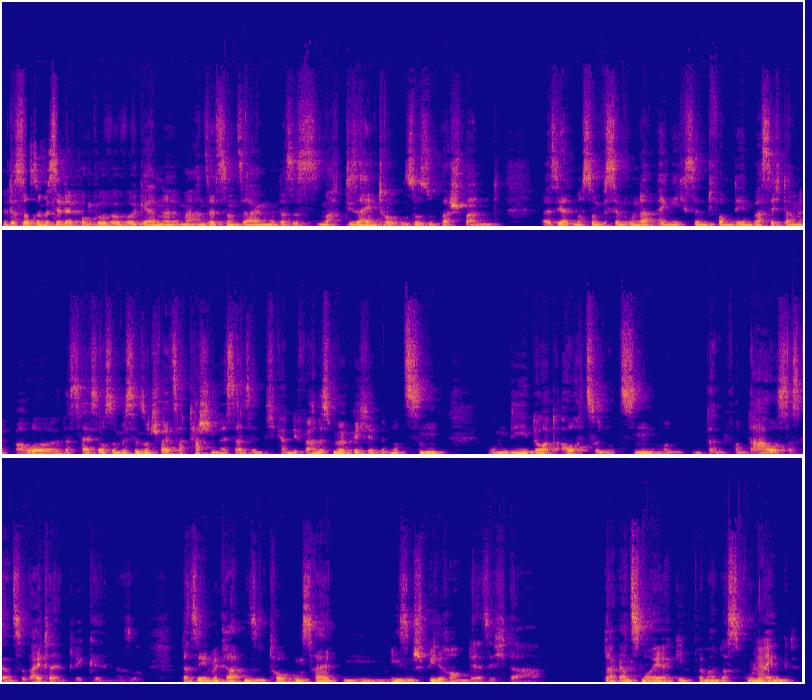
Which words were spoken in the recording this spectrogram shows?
Das ist auch so ein bisschen der Punkt, wo wir wohl gerne immer ansetzen und sagen, das ist, macht Design-Token so super spannend, weil sie halt noch so ein bisschen unabhängig sind von dem, was ich damit baue. Das heißt auch so ein bisschen so ein Schweizer Taschenmesser sind. Ich kann die für alles Mögliche benutzen um die dort auch zu nutzen und dann von da aus das Ganze weiterentwickeln. Also da sehen wir gerade in diesen Tokens halt einen riesen Spielraum, der sich da, da ganz neu ergibt, wenn man das gut ja. denkt.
